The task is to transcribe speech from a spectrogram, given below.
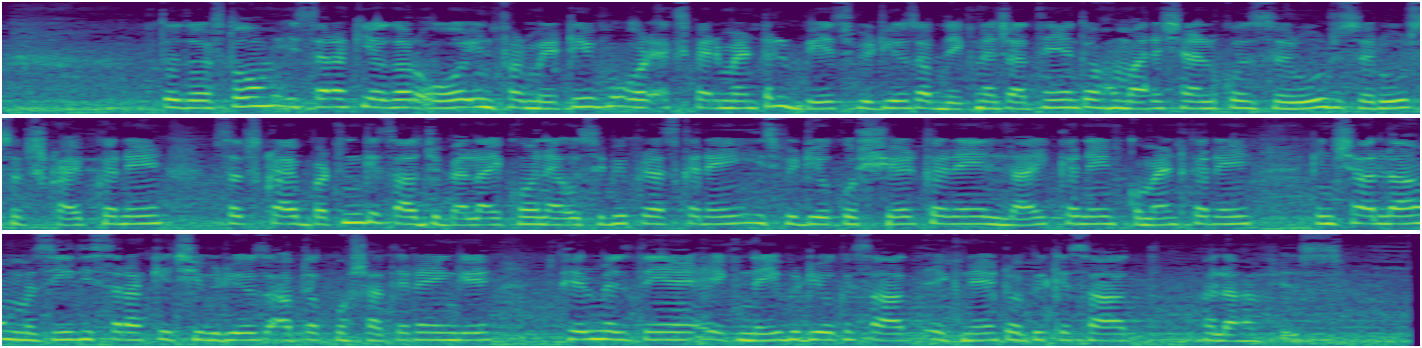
تو دوستوں، اس طرح کی اگر اور انفارمیٹیو اور ایکسپیریمنٹل بیس ویڈیوز آپ دیکھنا چاہتے ہیں، تو ہمارے چینل کو ضرور ضرور سبسکرائب کریں۔ سبسکرائب بٹن کے ساتھ جو بیل آئیکن ہے، اسے بھی پریس کریں۔ اس ویڈیو کو شیئر کریں لائک کریں کمنٹ کریں۔ انشاءاللہ مزید اس طرح کی اچھی ویڈیوز آپ تک پہنچاتے رہیں گے۔ پھر ملتے ہیں ایک نئی ویڈیو کے ساتھ، ایک نئے ٹاپک کے ساتھ۔ اللہ حافظ۔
